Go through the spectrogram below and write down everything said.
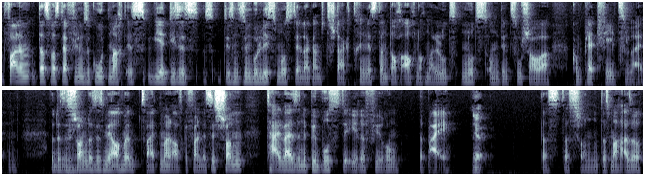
vor allem das, was der Film so gut macht, ist, wie er dieses, diesen Symbolismus, der da ganz stark drin ist, dann doch auch nochmal nutzt, nutzt, um den Zuschauer komplett fehlzuleiten. Also das ist schon, das ist mir auch beim zweiten Mal aufgefallen. Es ist schon teilweise eine bewusste Irreführung dabei. Ja. Das, das schon, das macht, also,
